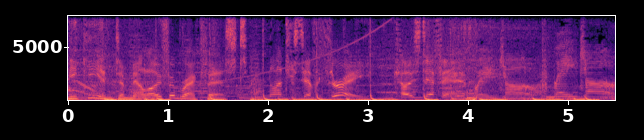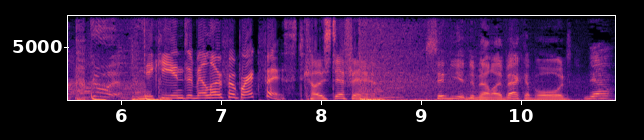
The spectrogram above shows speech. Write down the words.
Nikki and DeMello for breakfast. 97.3 Coast FM. Wake up, wake up. Do it. Nikki and DeMello for breakfast. Coast FM. Cindy and DeMello back aboard. Now,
